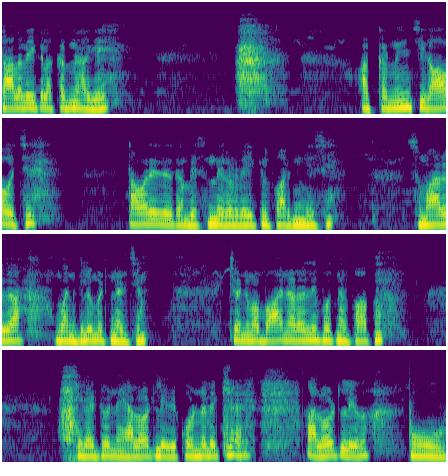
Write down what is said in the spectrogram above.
చాలా వెహికల్ అక్కడనే ఆగాయి. అక్కడ నుంచి రావచ్చు టవర్ ఏదైతే కనిపిస్తుంది ఇక్కడ వెహికల్ పార్కింగ్ చేసి సుమారుగా వన్ కిలోమీటర్ నడిచాం. చూడండి మా బాగా నడవలేకపోతున్నారు పాపం. ఇలాంటివన్నీ అలవాటు లేదు. కొండలెక్క అలవాటు లేవు ఓ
